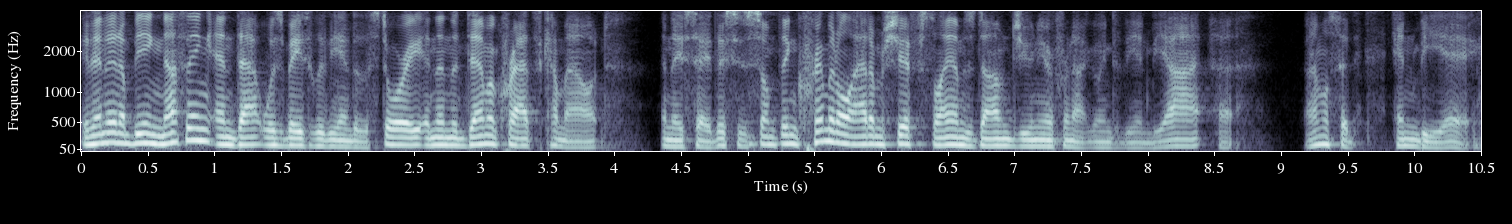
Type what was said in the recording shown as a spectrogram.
It ended up being nothing, and that was basically the end of the story. And then the Democrats come out and they say this is something criminal. Adam Schiff slams Don Jr. for not going to the NBA. Uh, I almost said NBA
